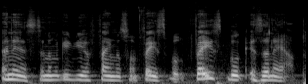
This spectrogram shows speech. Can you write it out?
an instant, I'm gonna give you a famous one. Facebook. Facebook is an app.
